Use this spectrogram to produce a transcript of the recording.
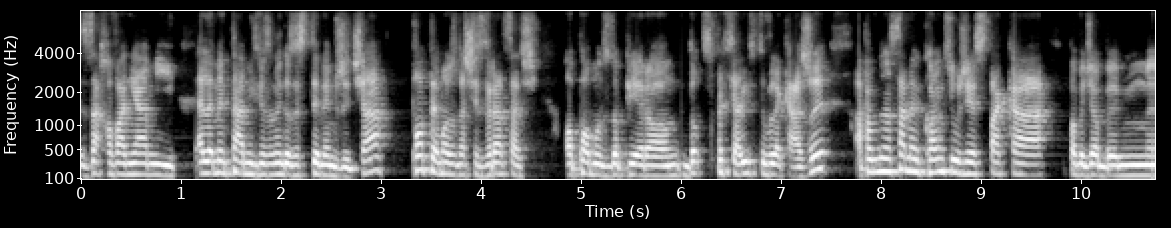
zachow zachowaniami, elementami związanego ze stylem życia. Potem można się zwracać o pomoc dopiero do specjalistów, lekarzy, a pewno na samym końcu już jest taka, powiedziałbym, e,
